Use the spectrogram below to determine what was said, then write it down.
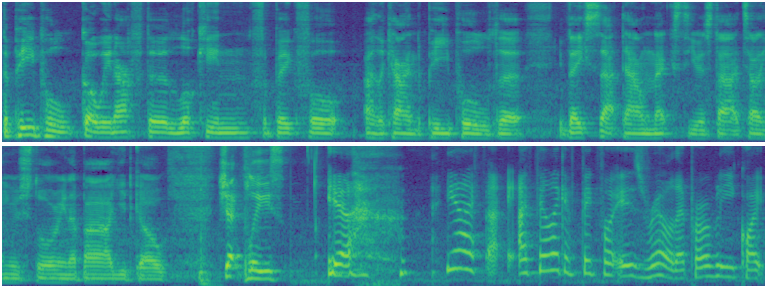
the people going after looking for Bigfoot are the kind of people that if they sat down next to you and started telling you a story in a bar, you'd go, "Check, please." Yeah, yeah. I, I feel like if Bigfoot is real, they're probably quite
